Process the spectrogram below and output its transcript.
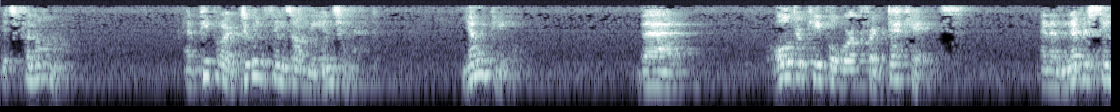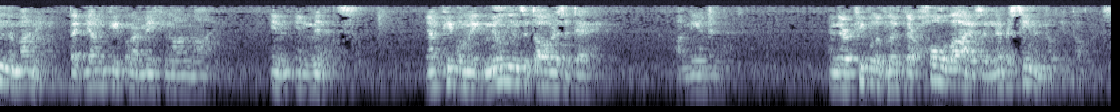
it's phenomenal. And people are doing things on the internet. Young people that older people work for decades and have never seen the money that young people are making online in, in minutes. Young people make millions of dollars a day on the internet. And there are people who've lived their whole lives and never seen a million dollars.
